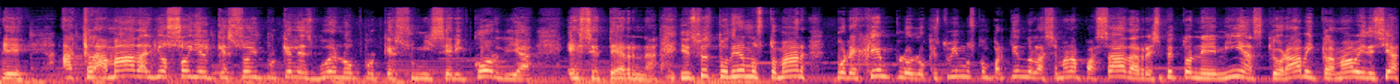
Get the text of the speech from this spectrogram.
eh, aclamada, yo soy el que soy porque Él es bueno, porque su misericordia es eterna. Y después podríamos tomar, por ejemplo, lo que estuvimos compartiendo la semana pasada respecto a Nehemías, que oraba y clamaba y decía,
